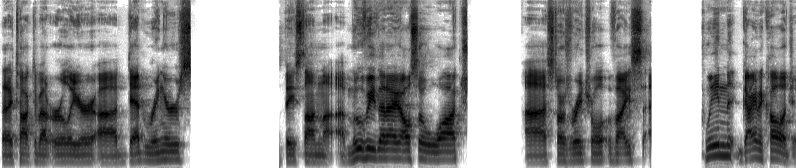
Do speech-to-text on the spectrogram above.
that I talked about earlier, uh, Dead Ringers, based on a movie that I also watched. Uh, stars Rachel Weisz, twin gynecologist.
